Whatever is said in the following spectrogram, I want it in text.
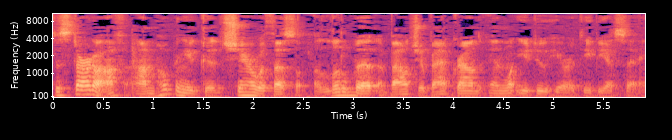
To start off, I'm hoping you could share with us a little bit about your background and what you do here at DBSA.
